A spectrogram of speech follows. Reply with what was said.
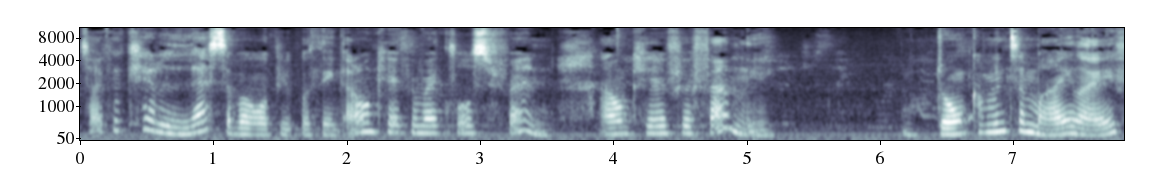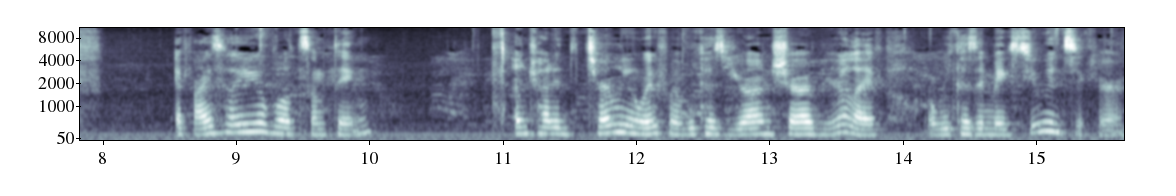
So I could care less about what people think. I don't care if you're my close friend. I don't care if you're family. Don't come into my life if I tell you about something and try to deter me away from it because you're unsure of your life or because it makes you insecure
